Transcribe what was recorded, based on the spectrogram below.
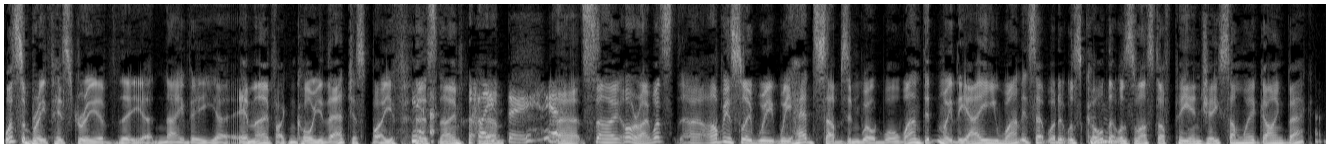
What's the brief history of the uh, Navy, uh, Emma, if I can call you that, just by your first yeah, name? Please um, do. Yeah. Uh, so, all right. What's uh, obviously we we had subs in World War One, didn't we? The AE one is that what it was called? Mm-hmm. That was lost off PNG somewhere going back. That's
